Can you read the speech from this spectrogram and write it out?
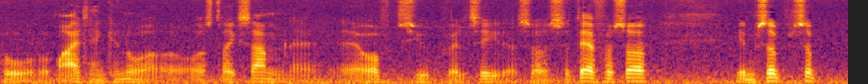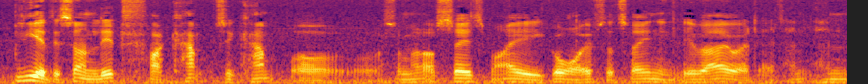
på, og hvor meget han kan nå at, at strikke sammen af, af offensive kvaliteter. Så, så derfor så, jamen så, så bliver det sådan lidt fra kamp til kamp, og, og som han også sagde til mig i går efter træning, det var jo, at, at han, han,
